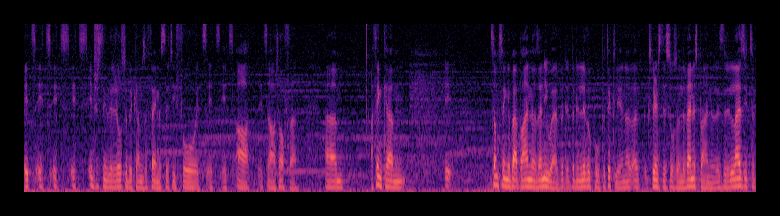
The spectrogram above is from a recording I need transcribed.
it's, it's, it's, it's interesting that it also becomes a famous city for its, its, its, art, its art offer. Um, I think um, it, something about biennials anywhere, but, but in Liverpool particularly, and I, I've experienced this also in the Venice biennial, is that it allows you to,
